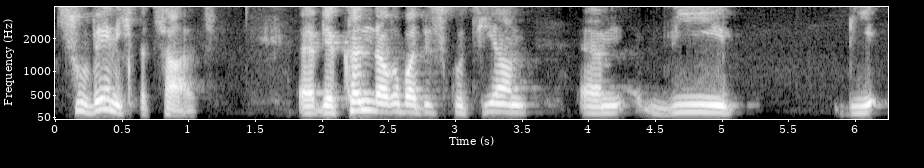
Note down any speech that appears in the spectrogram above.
zu wenig bezahlt. Äh, wir können darüber diskutieren, ähm, wie die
